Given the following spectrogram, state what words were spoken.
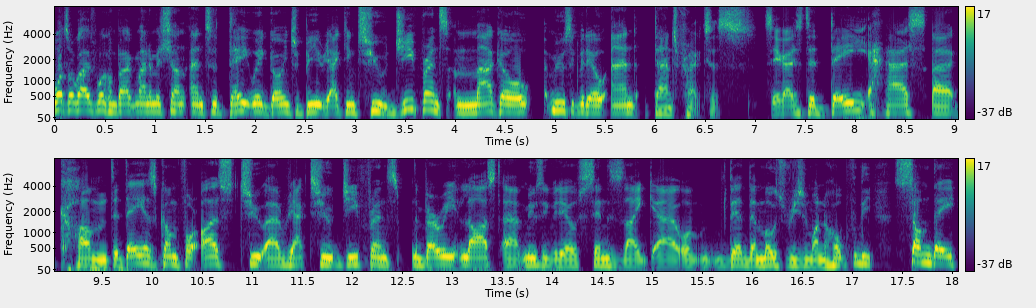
What's up guys, welcome back, my name is Shun and today we're going to be reacting to GFriend's Mago music video and dance practice. So yeah guys, the day has uh, come. The day has come for us to uh, react to GFriend's very last uh, music video since like uh, the, the most recent one. Hopefully someday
